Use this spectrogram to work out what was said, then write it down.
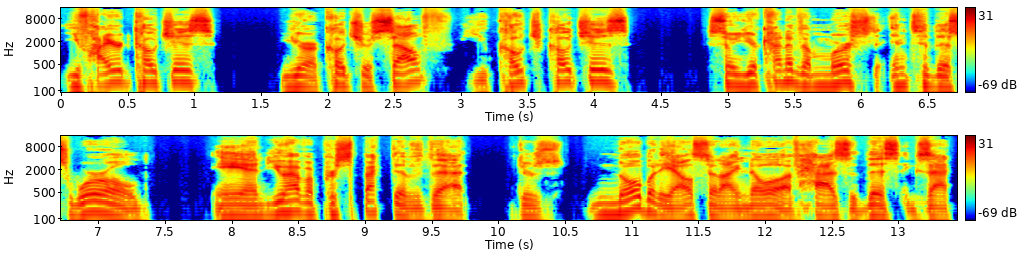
you've hired coaches, you're a coach yourself, you coach coaches. So you're kind of immersed into this world and you have a perspective that there's nobody else that I know of has this exact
